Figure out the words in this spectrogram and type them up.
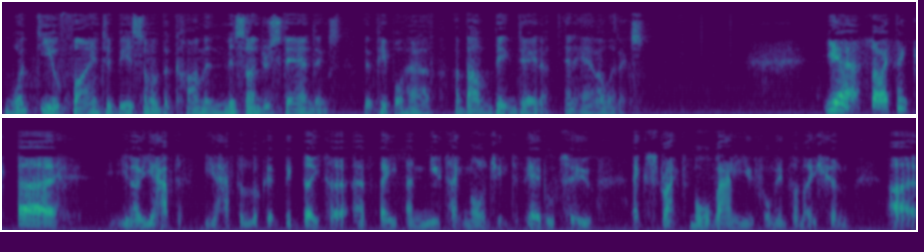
what do you find to be some of the common misunderstandings that people have about big data and analytics? Yeah, so I think uh, you know you have to you have to look at big data as a, a new technology to be able to extract more value from information uh,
